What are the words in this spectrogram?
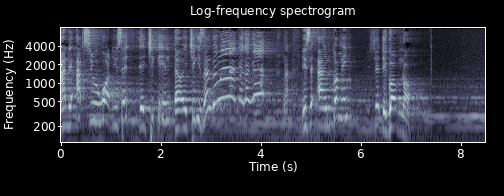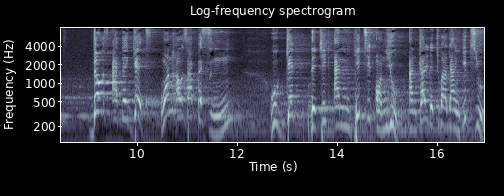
and they ask you what? You said the chicken uh, a chicken is you say i'm coming. You say the governor. Those at the gate one hausa person will get the chick and hit it on you and carry the tuber and hit you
